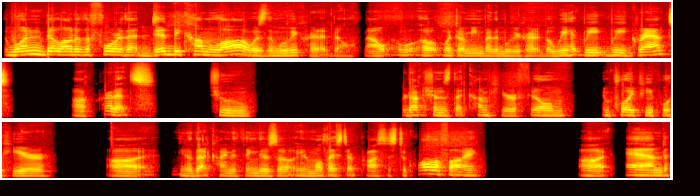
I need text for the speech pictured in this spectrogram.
the one bill out of the four that did become law was the movie credit bill. Now, uh, what do I mean by the movie credit bill? We, we, we grant uh, credits to productions that come here, film, employ people here, uh, you know, that kind of thing. There's a you know, multi-step process to qualify. Uh, and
